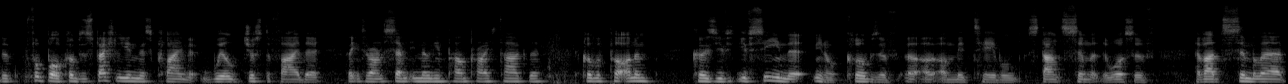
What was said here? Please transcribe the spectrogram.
the football clubs, especially in this climate, will justify the I think it's around seventy million pound price tag the club have put on him. Because you've you've seen that you know clubs of uh, uh, a, a mid table stance similar to us have have had similar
